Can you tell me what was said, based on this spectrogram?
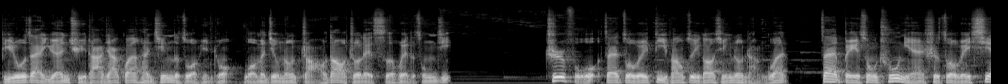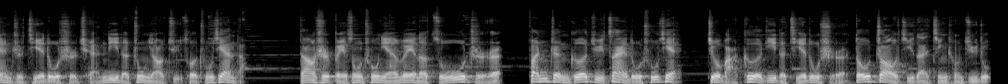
比如在元曲大家关汉卿的作品中，我们就能找到这类词汇的踪迹。知府在作为地方最高行政长官，在北宋初年是作为限制节度使权力的重要举措出现的。当时北宋初年，为了阻止藩镇割据再度出现。就把各地的节度使都召集在京城居住，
